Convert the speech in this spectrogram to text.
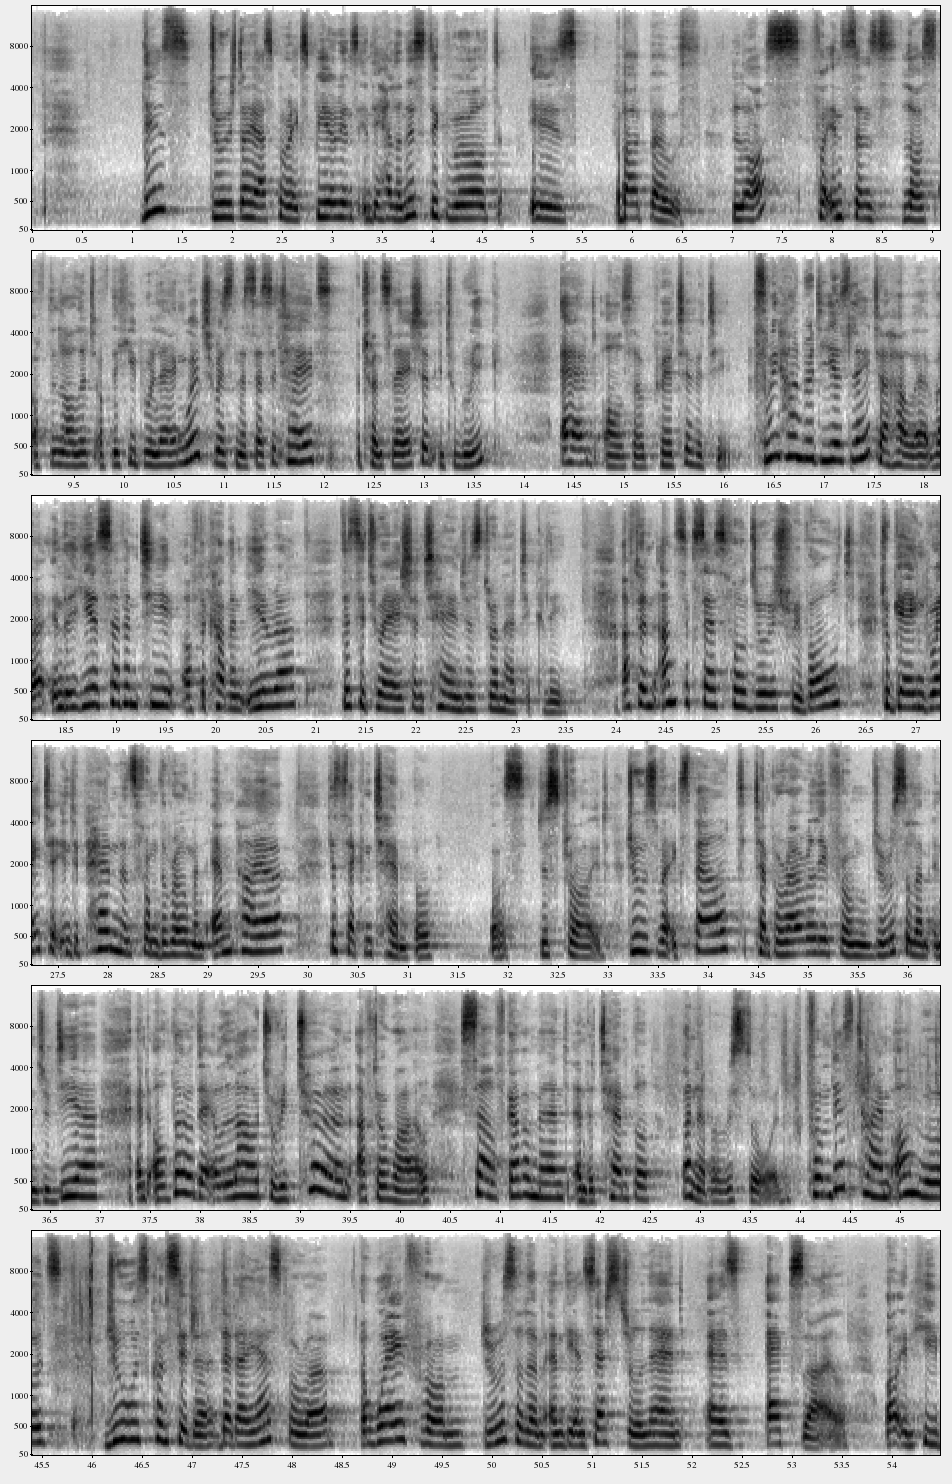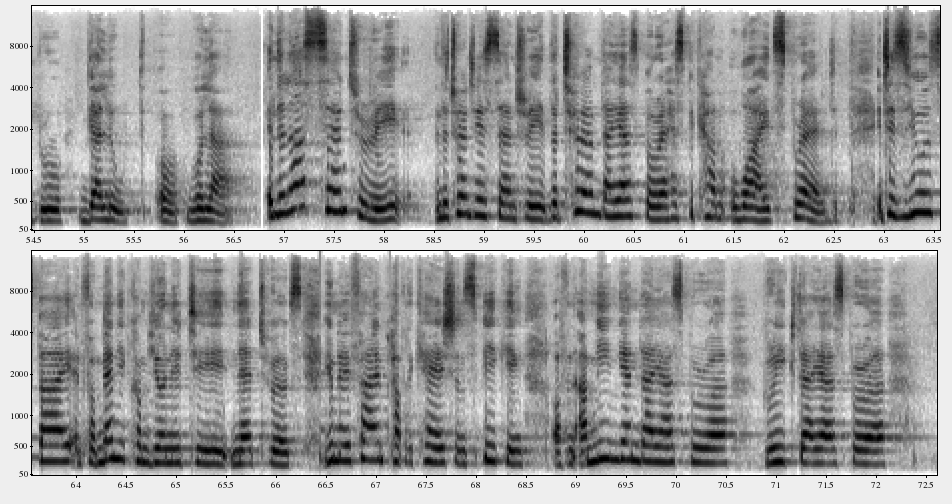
This Jewish diaspora experience in the Hellenistic world is about both loss, for instance, loss of the knowledge of the Hebrew language, which necessitates a translation into Greek, and also creativity. 300 years later, however, in the year 70 of the Common Era, the situation changes dramatically. After an unsuccessful Jewish revolt to gain greater independence from the Roman Empire, the Second Temple was destroyed. Jews were expelled temporarily from Jerusalem and Judea, and although they were allowed to return after a while, self government and the temple were never restored. From this time onwards, Jews consider the diaspora away from Jerusalem and the ancestral land as exile, or in Hebrew, galut or golah. In the last century, in the 20th century, the term diaspora has become widespread. It is used by and for many community networks. You may find publications speaking of an Armenian diaspora, Greek diaspora,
